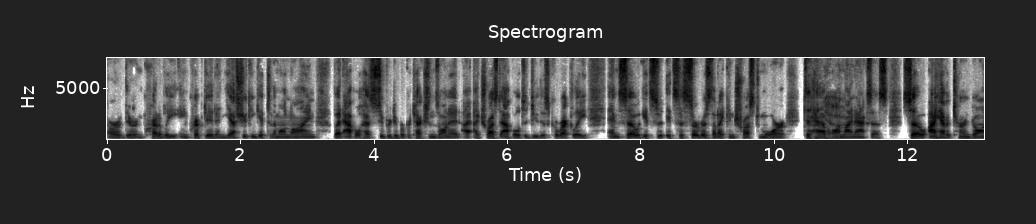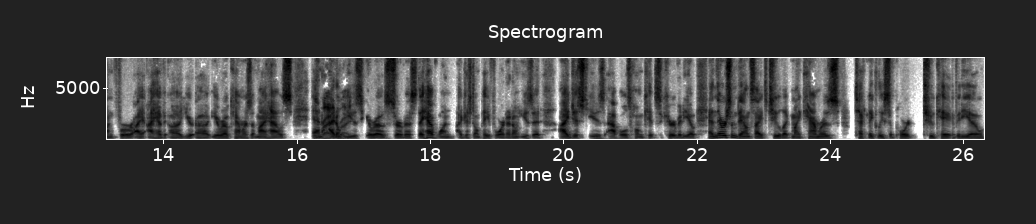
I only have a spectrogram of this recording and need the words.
are they're incredibly encrypted, and yes, you can get to them online, but Apple has super duper protections on it. I, I trust Apple to do this correctly, and so it's it's a service that I can trust more to have yeah. online access. So I have it turned on for I, I have uh, uh, Eero cameras at my house, and right, I don't right. use Eero's service. They have one, I just don't pay for it. I don't use it. I just use Apple's HomeKit secure video, and there are some downsides too. Like my cameras technically support 2K video,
